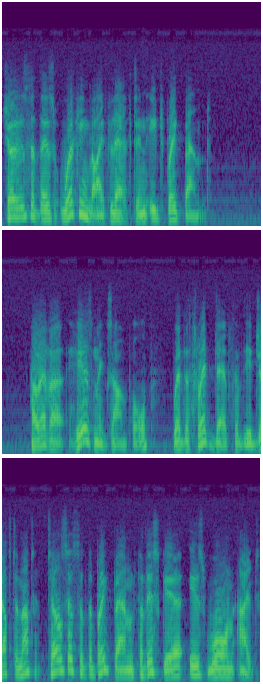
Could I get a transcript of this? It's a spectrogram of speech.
shows that there's working life left in each brake band. However, here's an example where the thread depth of the adjuster nut tells us that the brake band for this gear is worn out.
